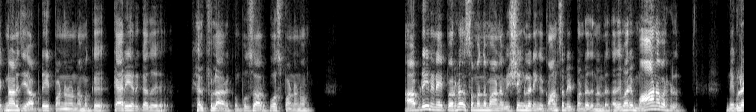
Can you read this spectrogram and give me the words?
டெக்னாலஜி அப்டேட் பண்ணணும். நமக்கு கேரியருக்கு அது ஹெல்ப்ஃபுல்லாக இருக்கும். புதுசாக ஒரு கோர்ஸ் பண்ணணும். அப்படின்னு நினைப்பவர்கள் சம்மந்தமான விஷயங்களை நீங்கள் கான்சன்ட்ரேட் பண்ணுறது நல்லது. அதே மாதிரி மாணவர்களும் இன்றைக்குள்ள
